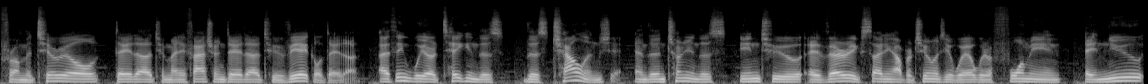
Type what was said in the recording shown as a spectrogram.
from material data to manufacturing data to vehicle data. I think we are taking this, this challenge and then turning this into a very exciting opportunity where we're forming a new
